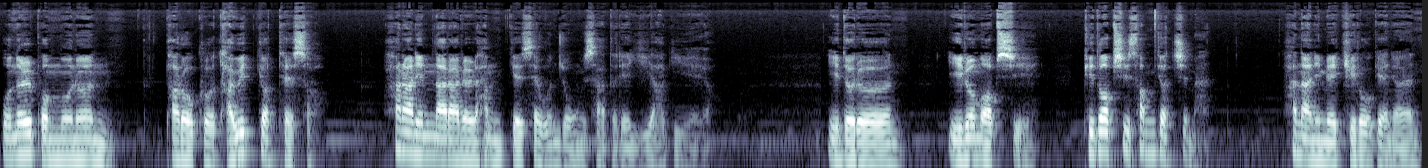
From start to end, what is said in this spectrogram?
오늘 본문은 바로 그 다윗 곁에서 하나님 나라를 함께 세운 용사들의 이야기예요. 이들은 이름 없이 빛 없이 섬겼지만 하나님의 기록에는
